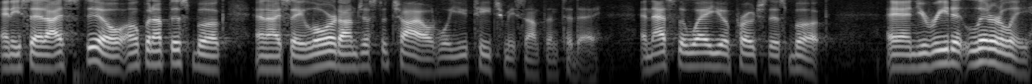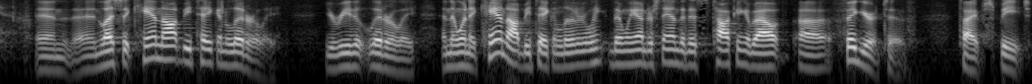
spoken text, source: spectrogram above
And he said, I still open up this book and I say, Lord, I'm just a child. Will you teach me something today? And that's the way you approach this book. And you read it literally, and unless it cannot be taken literally, you read it literally. And then when it cannot be taken literally, then we understand that it's talking about uh, figurative type speech.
